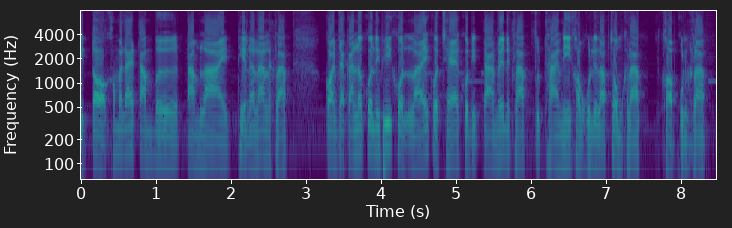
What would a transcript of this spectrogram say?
ติดต่อเข้ามาได้ตามเบอร์ตามไลน์เทียนด้านล่างนะครับ ก่อนจากการรบกวนให้พี่กดไลค์กดแชร์กดติดตามด้วยนะครับ สุดท้ายนี้ขอบคุณที่รับชมครับ ขอบคุณครับ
